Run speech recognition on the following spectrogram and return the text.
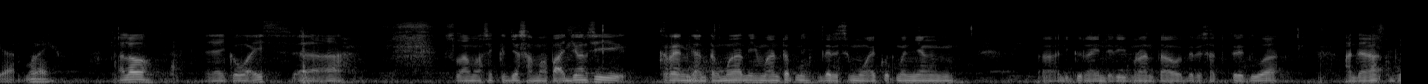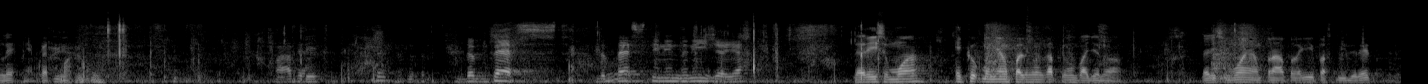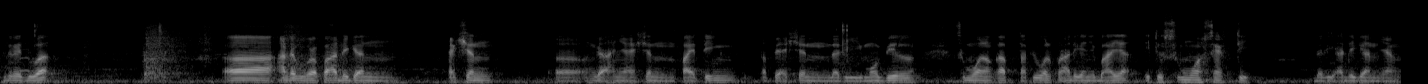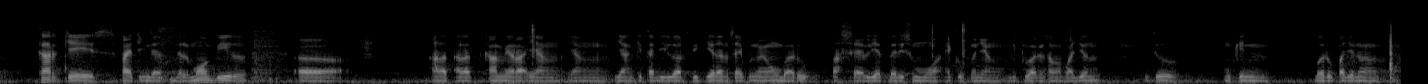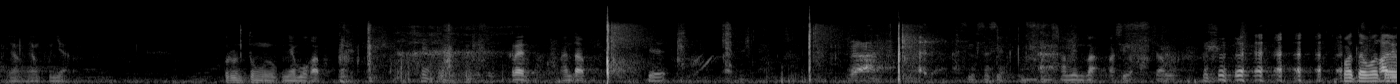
Ya, mulai. Halo, saya Iko Wais. Eh, selama saya kerja sama Pak John sih keren ganteng banget nih, mantep nih dari semua equipment yang eh, digunain dari merantau dari satu dari dua ada bule banget nih. Maaf ya. The best, the best in Indonesia ya. Dari semua equipment yang paling lengkap cuma Pak John doang. Dari semua yang pernah apalagi pas di Dread, Dread 2 eh, ada beberapa adegan action. Eh, nggak hanya action fighting tapi action dari mobil semua lengkap. Tapi walaupun adegannya bahaya itu semua safety dari adegan yang car chase fighting da- dalam mobil eh, alat-alat kamera yang yang yang kita di luar pikiran. Saya pun memang baru pas saya lihat dari semua equipment yang dikeluarin sama Pak John itu mungkin baru Pak John yang yang, yang punya. Beruntung lu punya bokap keren mantap. Ya. sukses ya. Amin pak. Pasti pak. Foto-foto.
